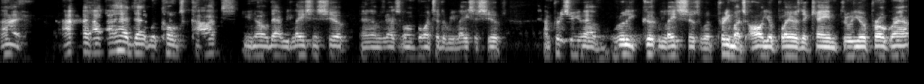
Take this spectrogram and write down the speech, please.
I, I, I, I had that with Coach Cox. You know that relationship, and I'm actually going to go into the relationships. I'm pretty sure you have really good relationships with pretty much all your players that came through your program.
